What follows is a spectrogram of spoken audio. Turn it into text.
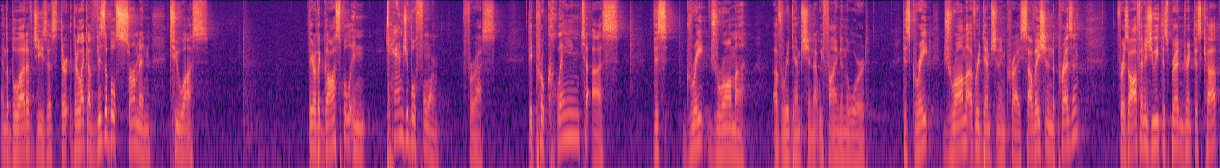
and the blood of Jesus. They're, they're like a visible sermon to us. They are the gospel in tangible form for us. They proclaim to us this great drama of redemption that we find in the Word. This great drama of redemption in Christ. Salvation in the present, for as often as you eat this bread and drink this cup,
